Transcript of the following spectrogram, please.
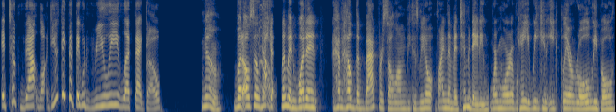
it took that long. Do you think that they would really let that go? No. But also, No. women wouldn't have held them back for so long because we don't find them intimidating. We're more of, hey, we can each play a role. We both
